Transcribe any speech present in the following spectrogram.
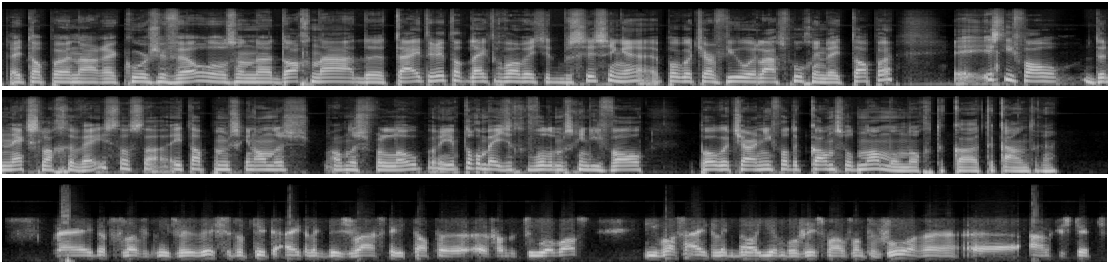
De etappe naar Courchevel was een dag na de tijdrit. Dat leek toch wel een beetje de beslissing. Hè? Pogacar viel helaas vroeg in de etappe. Is die val de nekslag geweest? Als de etappe misschien anders, anders verlopen? Je hebt toch een beetje het gevoel dat misschien die val Pogacar in ieder geval de kans opnam om nog te, te counteren. Nee, dat geloof ik niet. We wisten dat dit eigenlijk de zwaarste etappe van de Tour was. Die was eigenlijk door Jumbo-Visma van tevoren aangestipt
